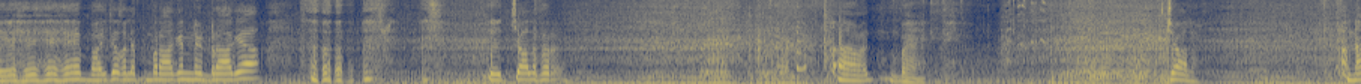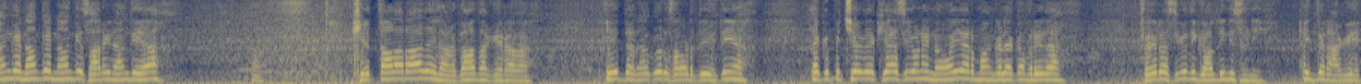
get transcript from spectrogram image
ਏ ਹੇ ਹੇ ਹੇ ਬਾਈ ਤਾਂ ਸਲਿੱਪ ਮਰਾ ਕੇ ਡਰਾ ਗਿਆ। ਇਹ ਚੱਲ ਫਿਰ। ਆ, ਬੈਂ। ਚੱਲ। ਨਾਂਗੇ ਨਾਂਗੇ ਨਾਂਗੇ ਸਾਰੇ ਨਾਂਗੇ ਆ। ਖੇਤਾਂ ਵਾਲਾ ਰਾਹ ਜਿਹਾ ਲੱਗਦਾ ਤਾਂ ਕੇਰਾ ਦਾ। ਇੱਧਰ ਆ ਕੋਈ ਰਿਸੋਰਟ ਦੇਖਦੇ ਆ ਇੱਕ ਪਿੱਛੇ ਵੇਖਿਆ ਸੀ ਉਹਨੇ 9000 ਮੰਗ ਲਿਆ ਕਮਰੇ ਦਾ। ਫਿਰ ਅਸੀਂ ਉਹਦੀ ਗੱਲ ਹੀ ਨਹੀਂ ਸੁਣੀ। ਇੱਧਰ ਆ ਗਏ।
